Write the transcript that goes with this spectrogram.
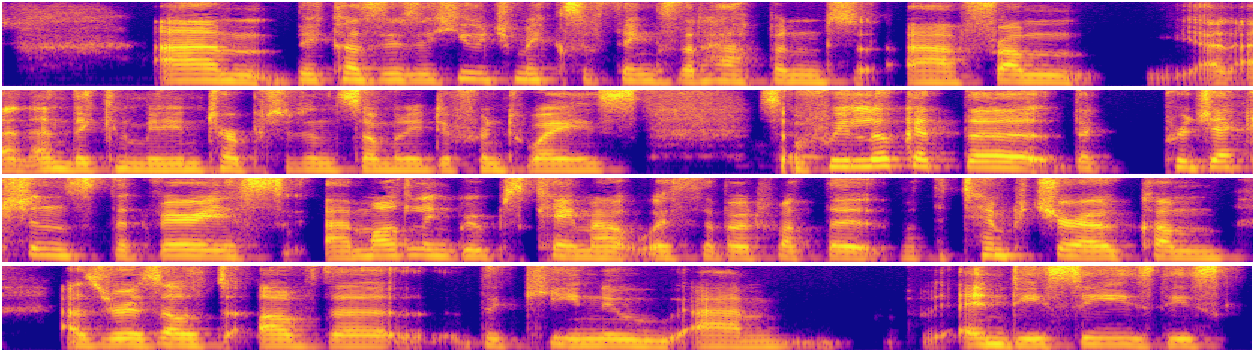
Um, because there's a huge mix of things that happened uh, from and, and they can be interpreted in so many different ways. So if we look at the the projections that various uh, modeling groups came out with about what the what the temperature outcome as a result of the the key new um, NDCs, these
